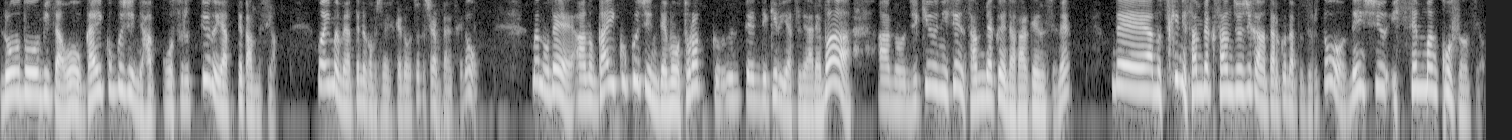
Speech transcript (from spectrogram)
労働ビザを外国人に発行するっていうのをやってたんですよ。まあ今もやってるのかもしれないですけど、ちょっと調べたんですけど、なので、あの、外国人でもトラック運転できるやつであれば、あの、時給2300円で働けるんですよね。で、あの、月に330時間働くんだとすると、年収1000万コースなんですよ。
